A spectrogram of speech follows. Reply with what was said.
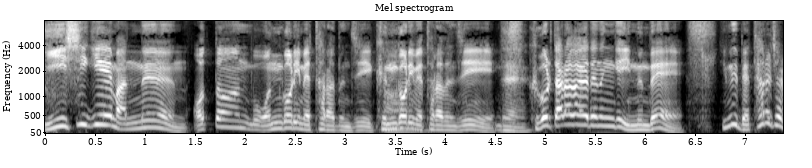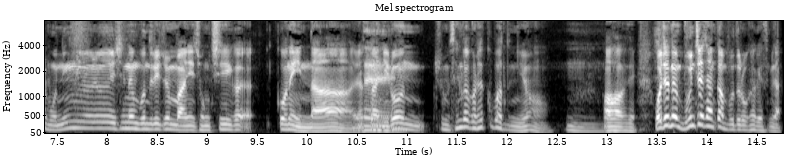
이 시기에 맞는 어떤 뭐 원거리 meta라든지 근거리 meta라든지 네. 그걸 따라가야 되는 게 있는데 이분이 meta를 잘 못 읽으시는 분들이 좀 많이 정치권에 있나 약간 네. 이런 좀 생각을 했거든요. 음. 아, 네. 어쨌든 문자 잠깐 보도록 하겠습니다.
